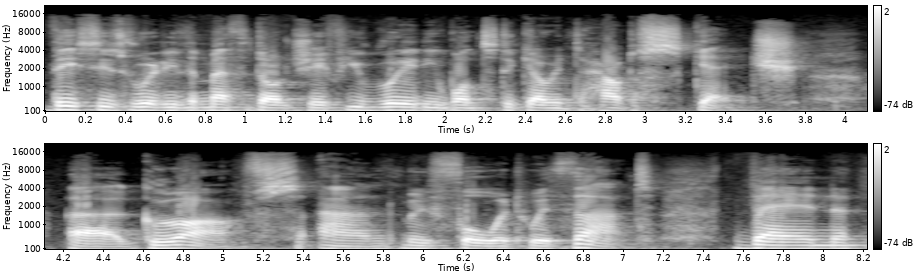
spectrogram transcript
this is really the methodology if you really wanted to go into how to sketch uh, graphs and move forward with that, then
